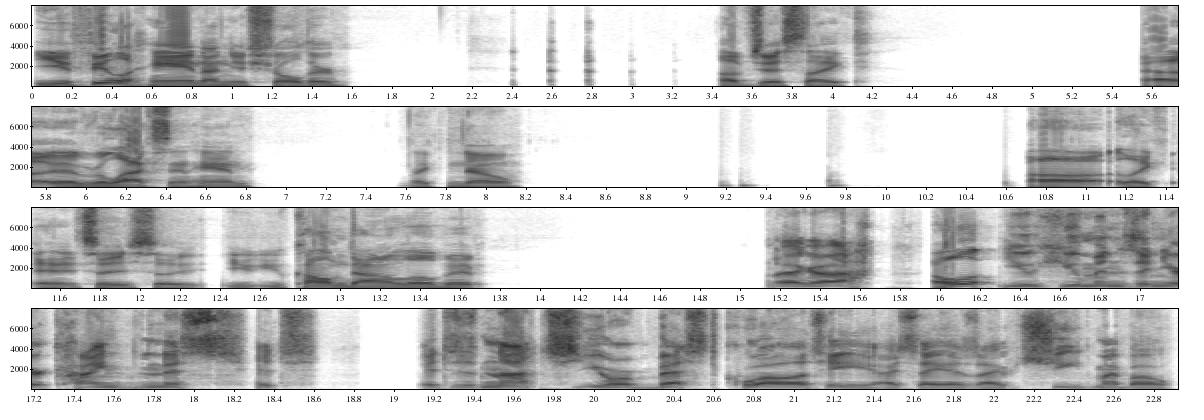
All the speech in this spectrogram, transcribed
You feel a hand on your shoulder of just like uh, a relaxing hand. Like no. Uh, like and so so you you calm down a little bit. Go, ah, Oh, you humans and your kindness, it, it is not your best quality, I say as I sheathe my bow.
